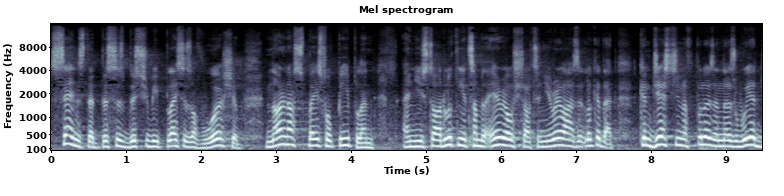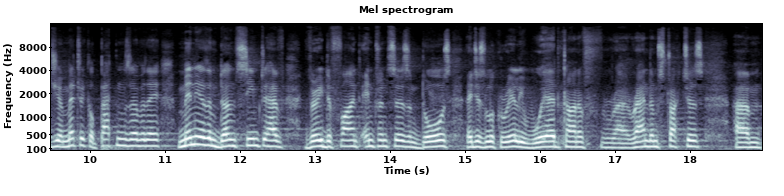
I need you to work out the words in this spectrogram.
sense that this is this should be places of worship. Not enough space for people and and you start looking at some of the aerial shots and you realize that look at that congestion of pillars and those weird geometrical patterns over there. Many of them don't seem to have very defined entrances and doors. They just look really weird kind of uh, random structures. Um,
